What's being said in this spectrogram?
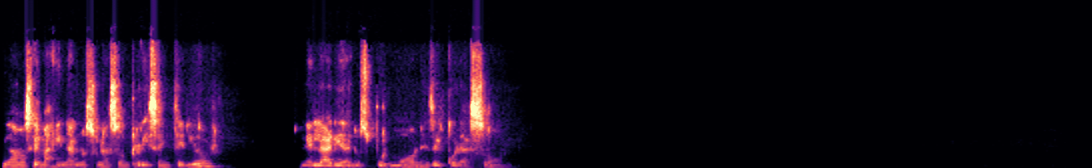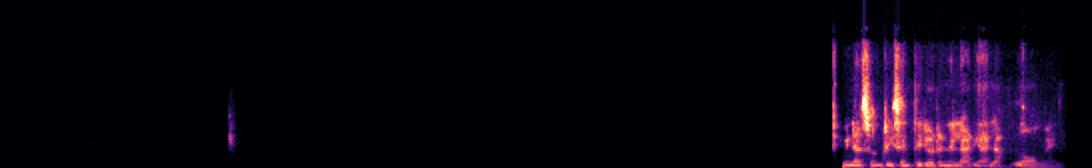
Y vamos a imaginarnos una sonrisa interior en el área de los pulmones, del corazón. Una sonrisa interior en el área del abdomen.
